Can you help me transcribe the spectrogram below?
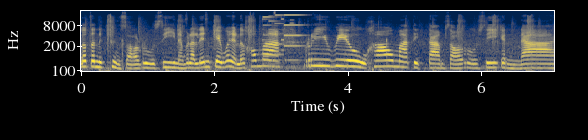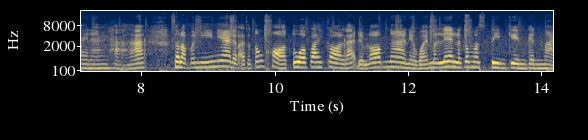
ก็จะนึกถึงซอรูซี่นะ เวลาเล่นเกมก็อย่าลืมเข้ามารีวิวเข้ามาติดตามซอรูซี่กันได้นะคะสำหรับวันนี้เนี่ย เดี๋ยวอาจจะต้องขอตัวไปก่อนและเดี๋ยวรอบหน้าเนี่ย ไว้มาเล่นแล้วก็มาสตรีมเกมกันใหม่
